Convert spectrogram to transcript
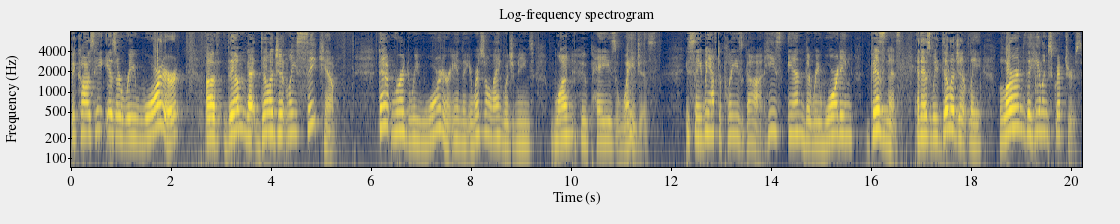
because he is a rewarder of them that diligently seek him. That word rewarder in the original language means one who pays wages. You see, we have to please God. He's in the rewarding business. And as we diligently learn the healing scriptures,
